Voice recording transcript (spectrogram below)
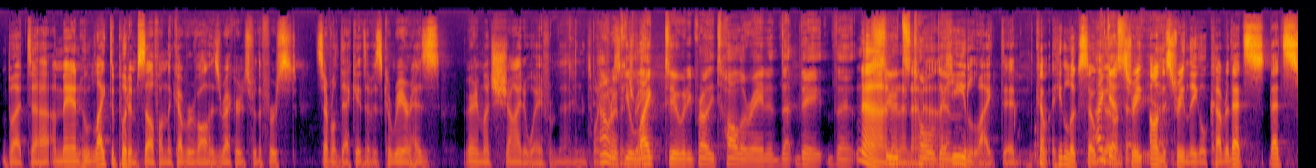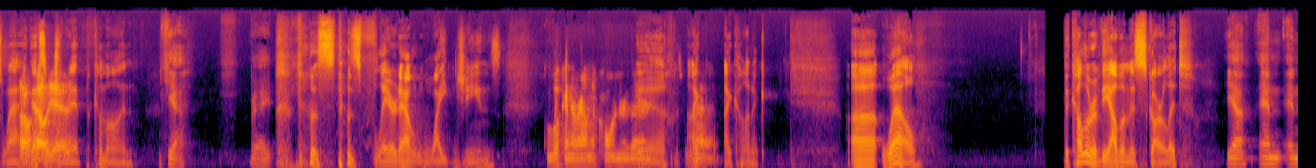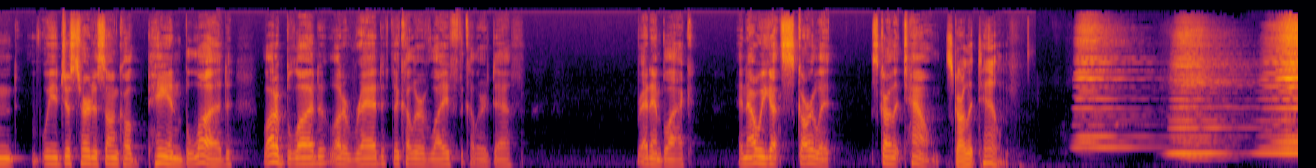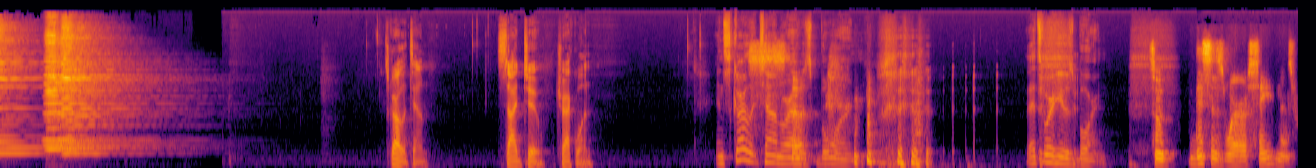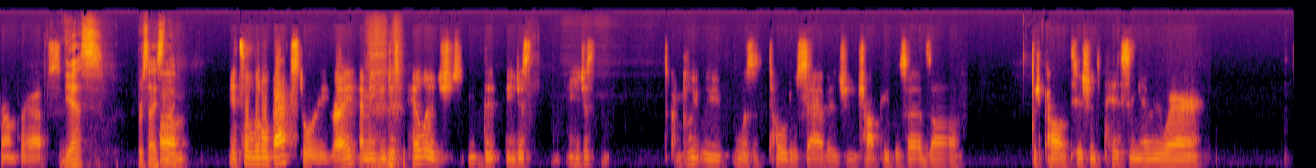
But uh, a man who liked to put himself on the cover of all his records for the first several decades of his career has very much shied away from that in the 21st I don't know if century. you liked to, but he probably tolerated that they the Nah, no, no, suits no, told no. him He liked it. Come, he looked so I good on so, street on the street legal cover. That's that's swag. Oh, that's hell yeah. drip. Come on, Yeah. Right. those those flared out white jeans. Looking around the corner there. Yeah, That's I- iconic. Uh, well, the color of the album is scarlet. Yeah, and and we just heard a song called "Pay in Blood." A lot of blood, a lot of red, the color of life, the color of death. Red and black, and now we got Scarlet, Scarlet Town. Scarlet Town. Scarlet Town. Side two, track one. In Scarlet Town, where I was born. That's where he was born. So this is where Satan is from, perhaps. Yes, precisely. Um, it's a little backstory, right? I mean, he just pillaged. The, he just he just completely was a total savage and chopped people's heads off. There's politicians pissing everywhere.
